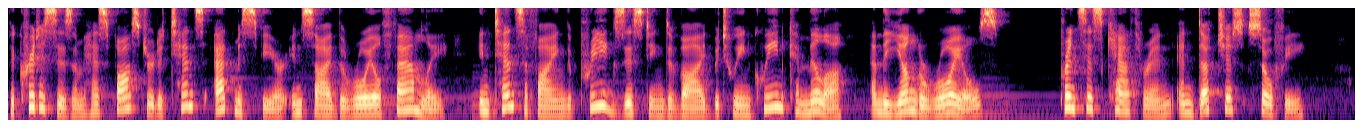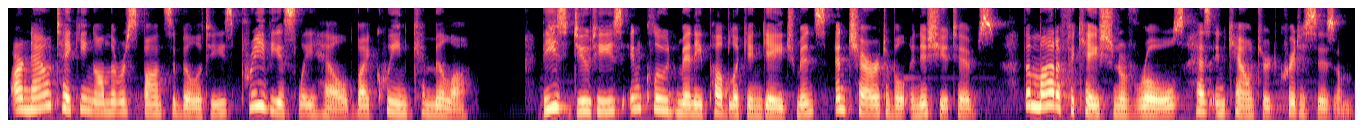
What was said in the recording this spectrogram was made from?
The criticism has fostered a tense atmosphere inside the royal family, intensifying the pre-existing divide between Queen Camilla and the younger royals. Princess Catherine and Duchess Sophie are now taking on the responsibilities previously held by Queen Camilla. These duties include many public engagements and charitable initiatives. The modification of roles has encountered criticism.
